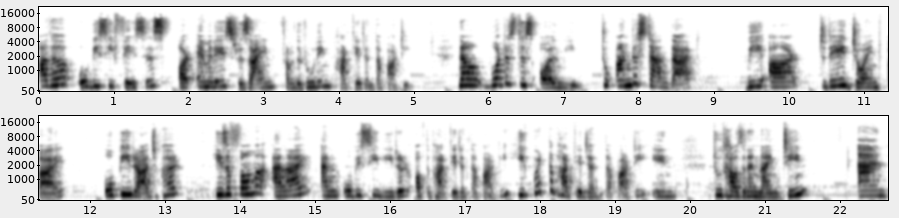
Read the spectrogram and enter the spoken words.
other OBC faces or MLAs resign from the ruling Bharatiya Janata Party. Now, what does this all mean? To understand that, we are today joined by OP Rajbhar. He's a former ally and an OBC leader of the Bharatiya Janata Party. He quit the Bharatiya Janata Party in 2019 and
